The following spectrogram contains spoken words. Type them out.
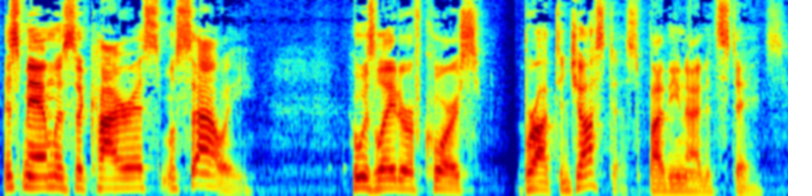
This man was Zacarias Moussaoui, who was later, of course, brought to justice by the United States.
